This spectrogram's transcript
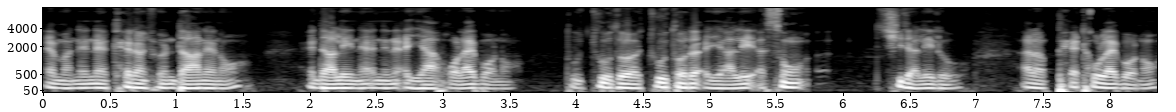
အဲ့မှာနည်းနည်းခဲတံချွန်းဓာတ်နဲ့နော် အဲဒါလေးနဲ့အနေနဲ့အရာပေါ်လိုက်ပေါ့နော်သူကျိုးတော့ကျိုးတော့တဲ့အရာလေးအစွန်းရှိတာလေးလို့အဲ့တော့ဖဲထုတ်လိုက်ပေါ့နော်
